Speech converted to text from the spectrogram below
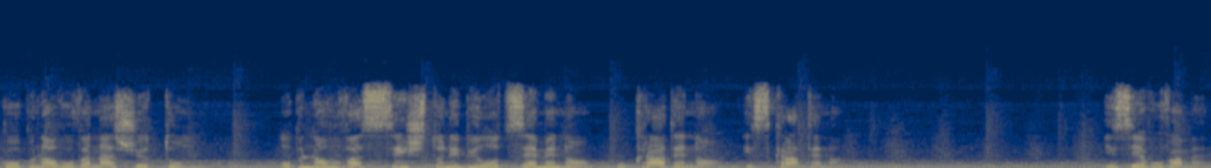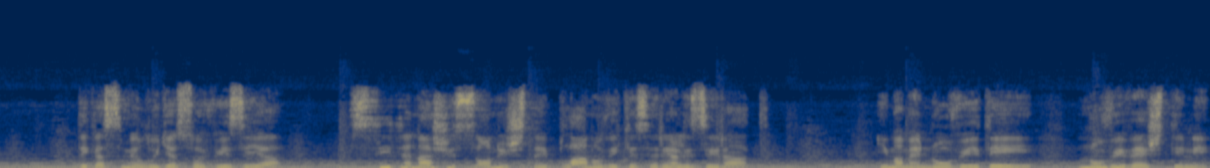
го обновува нашиот ум, обновува се што не било одземено, украдено и скратено. Изјавуваме дека сме луѓе со визија, сите наши соништа и планови ќе се реализираат. Имаме нови идеи, нови вештини,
